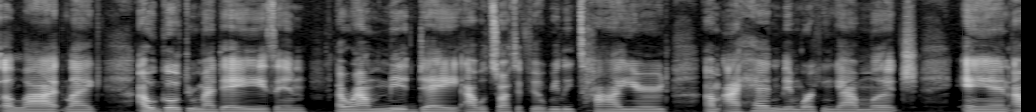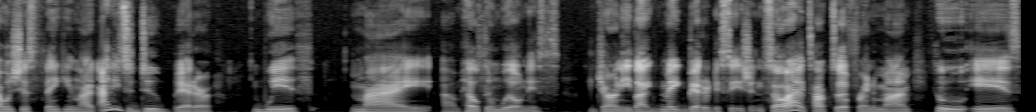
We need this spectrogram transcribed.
a lot. Like I would go through my days and around midday I would start to feel really tired. Um, I hadn't been working out much and I was just thinking like I need to do better with my um, health and wellness journey, like make better decisions. So I had talked to a friend of mine who is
